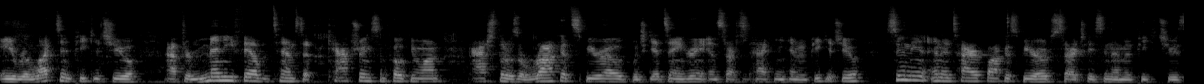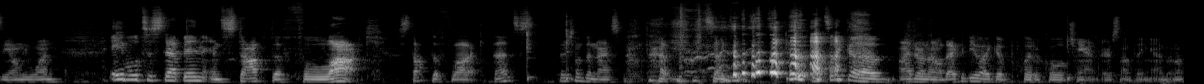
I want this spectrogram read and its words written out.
a reluctant Pikachu. After many failed attempts at capturing some Pokemon, Ash throws a rock at Spearow, which gets angry and starts attacking him and Pikachu. Soon, the, an entire flock of Spearow start chasing them, and Pikachu is the only one able to step in and stop the flock. Stop the flock. That's there's something nice about that sentence. That's like a I don't know. That could be like a political chant or something. I don't know.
